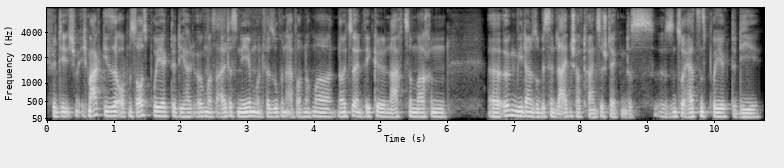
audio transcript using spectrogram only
ich finde, ich, ich mag diese Open Source Projekte, die halt irgendwas Altes nehmen und versuchen einfach nochmal neu zu entwickeln, nachzumachen, äh, irgendwie dann so ein bisschen Leidenschaft reinzustecken. Das äh, sind so Herzensprojekte, die,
